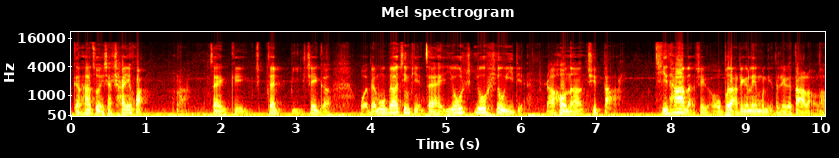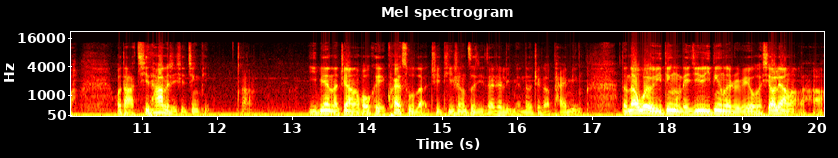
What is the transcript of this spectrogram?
跟它做一下差异化啊，再给再比这个我的目标竞品再优优秀一点，然后呢去打其他的这个我不打这个类目里的这个大佬了，我打其他的这些竞品啊。以便呢，这样的话我可以快速的去提升自己在这里面的这个排名。等到我有一定累积一定的 review 和销量了哈，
